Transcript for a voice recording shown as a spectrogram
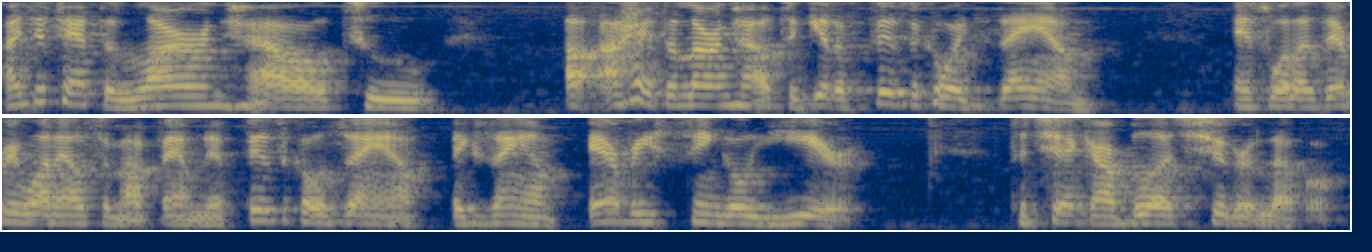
I just had to learn how to, I had to learn how to get a physical exam as well as everyone else in my family, a physical exam, exam every single year to check our blood sugar level.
